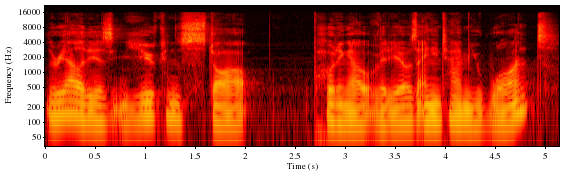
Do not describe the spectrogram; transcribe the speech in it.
The reality is, you can stop putting out videos anytime you want,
